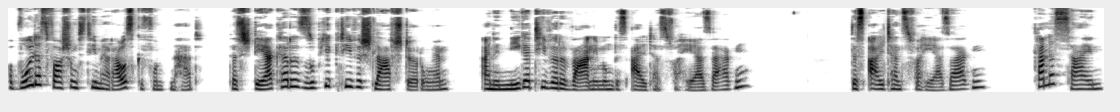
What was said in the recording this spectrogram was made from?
Obwohl das Forschungsteam herausgefunden hat, dass stärkere subjektive Schlafstörungen eine negativere Wahrnehmung des Alters vorhersagen, des Alterns vorhersagen, kann es sein,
